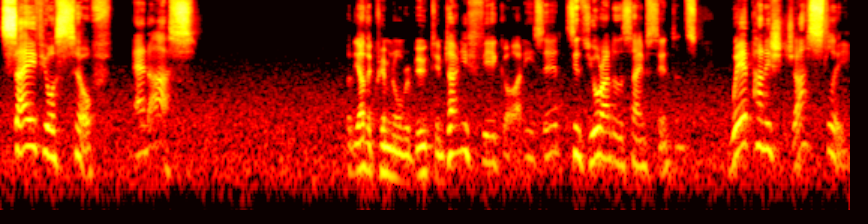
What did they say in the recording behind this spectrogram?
Save yourself and us. But the other criminal rebuked him. Don't you fear God, he said, since you're under the same sentence? We're punished justly,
